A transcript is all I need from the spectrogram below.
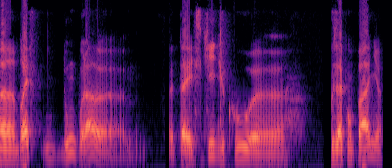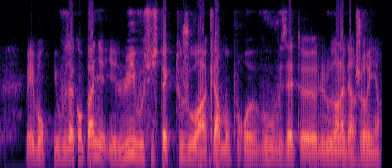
Euh, bref, donc voilà, euh, Taeski, du coup, euh, vous accompagne. Mais bon, il vous accompagne, et lui, il vous suspecte toujours. hein. Clairement, pour euh, vous, vous êtes euh, le loup dans la bergerie. hein.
